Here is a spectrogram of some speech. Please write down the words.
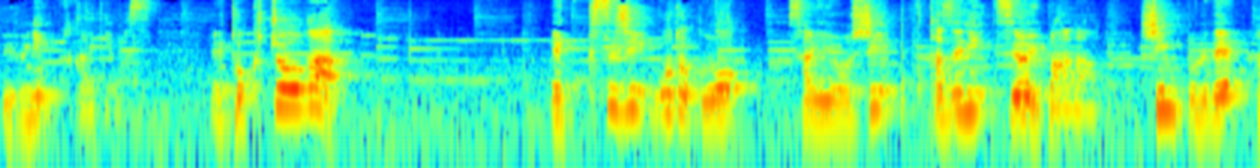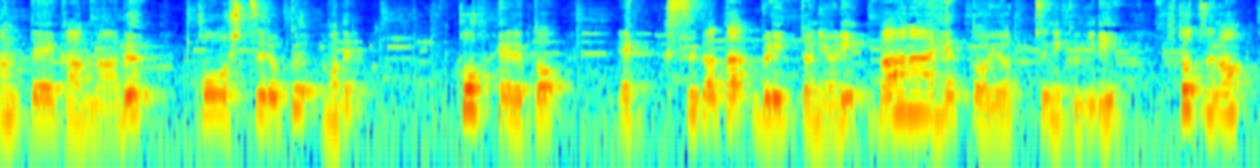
というふうに書かれています。特徴が X 字ごとくを採用し風に強いバーナーシンプルで安定感のある高出力モデル。コッヘルと X 型グリッドによりバーナーヘッドを4つに区切り1つの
